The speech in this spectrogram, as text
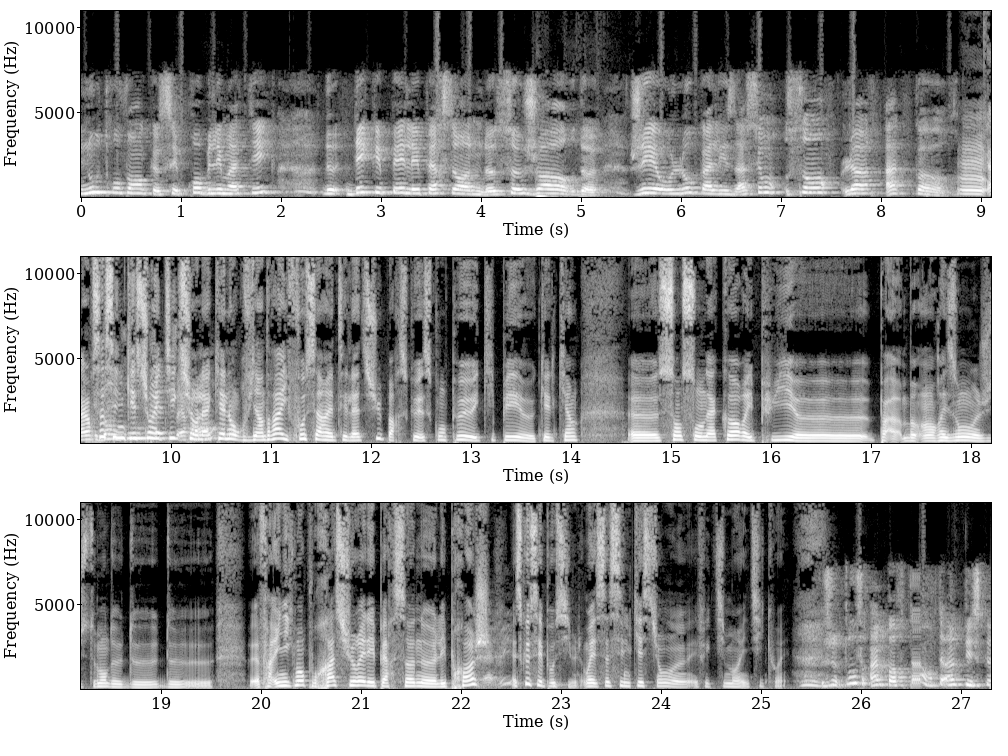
nous trouvons que c'est problématique d'équiper les personnes de ce genre de géolocalisation sans leur accord. Hum, alors ça, c'est une question éthique sur laquelle on reviendra. Il faut s'arrêter là-dessus parce que est-ce qu'on peut équiper euh, quelqu'un euh, sans son accord et puis euh, pas, en raison justement de, de, de, enfin uniquement pour rassurer les personnes, les proches? Ben est-ce que c'est possible? Oui, ça c'est une question effectivement éthique. Ouais. Je trouve importante hein, puisque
